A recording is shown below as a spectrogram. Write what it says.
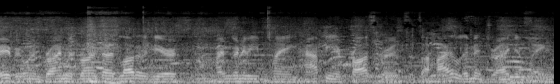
Hey everyone, Brian with Brontide Lotto here. I'm going to be playing Happy and Prosperous. It's a high limit Dragon Link.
